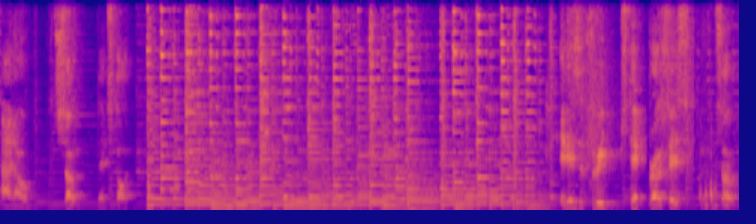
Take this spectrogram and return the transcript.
at home. So let's start. It is a three-step process. So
